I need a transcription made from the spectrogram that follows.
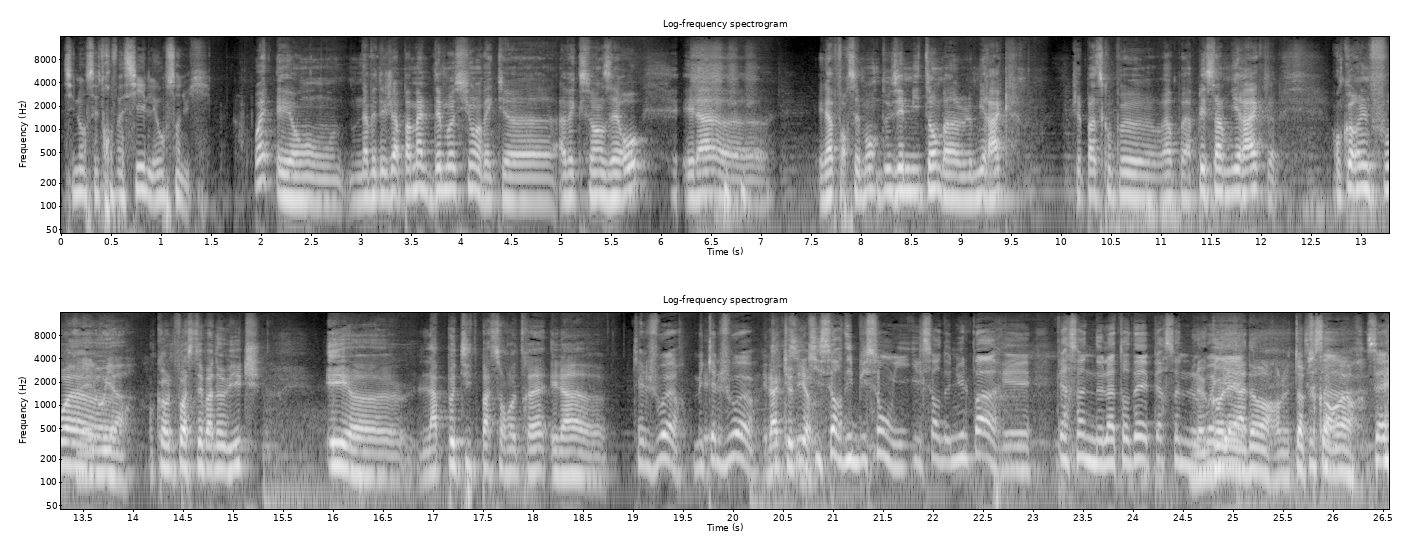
sinon, c'est trop facile et on s'ennuie. Ouais, et on, on avait déjà pas mal d'émotions avec, euh, avec ce 1-0. Et là, euh, et là, forcément, deuxième mi-temps, ben, le miracle. Je sais pas ce qu'on peut, on peut appeler ça un miracle. Encore une fois, euh, encore une fois, Stevanovic. Et euh, la petite passe en retrait. Et là, euh, Quel joueur Mais quel joueur et là, que qui, dire qui sort des buissons, il, il sort de nulle part et personne ne l'attendait, personne ne le, Le voyait. goléador, le top scorer. C'est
